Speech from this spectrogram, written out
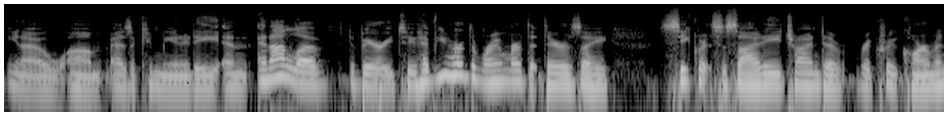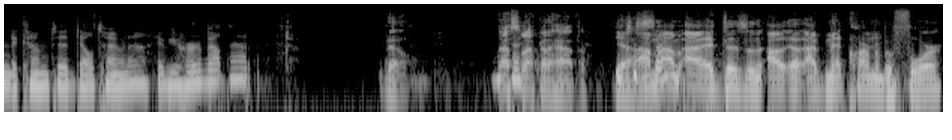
you know, um, as a community. And and I love DeBary too. Have you heard the rumor that there's a secret society trying to recruit Carmen to come to Deltona? Have you heard about that? No, that's Okay. not going to happen. Yeah, I'm, I'm, I, it doesn't. I, I've met Carmen before.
